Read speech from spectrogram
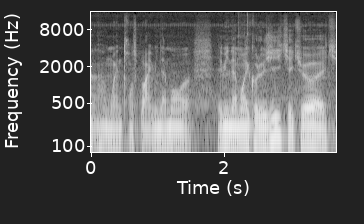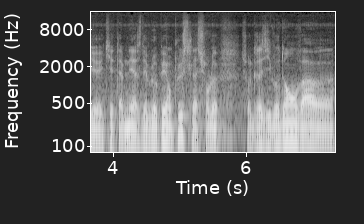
moyen de transport éminemment écologique et qui, est, amené à se développer en plus. Là sur le sur le Grésivaudan, on va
